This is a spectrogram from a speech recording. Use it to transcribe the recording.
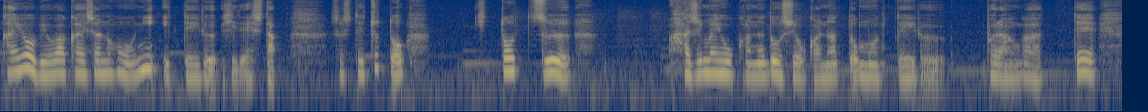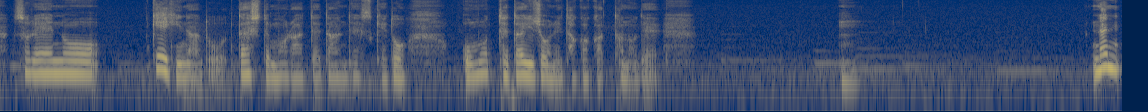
火曜日は会社の方に行っている日でした。そしてちょっと一つ始めようかなどうしようかなと思っているプランがあってそれの経費などを出してもらってたんですけど思ってた以上に高かったので、うん、何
